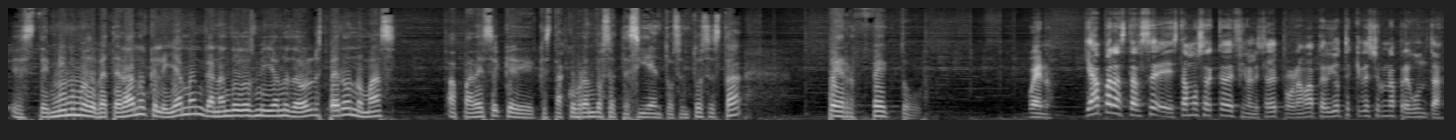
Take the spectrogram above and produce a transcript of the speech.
este mínimo de veterano que le llaman, ganando 2 millones de dólares, pero nomás aparece que, que está cobrando 700, entonces está perfecto. Bueno, ya para estarse, estamos cerca de finalizar el programa, pero yo te quiero hacer una pregunta.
